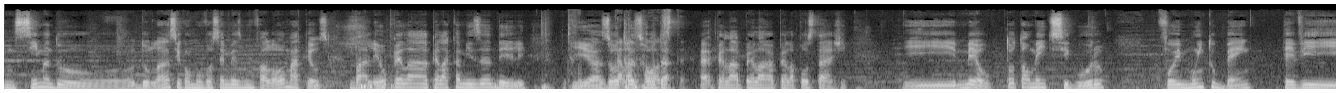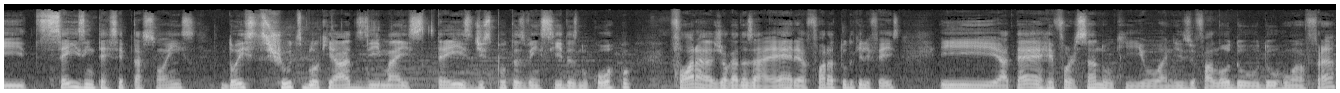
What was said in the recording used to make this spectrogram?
em cima do, do lance, como você mesmo falou, Matheus, valeu pela, pela camisa dele. E as outras roda posta. é, pela, pela, pela postagem. E, meu, totalmente seguro. Foi muito bem. Teve seis interceptações, dois chutes bloqueados e mais três disputas vencidas no corpo. Fora as jogadas aéreas, fora tudo que ele fez. E até reforçando o que o Anísio falou do, do Juan Fran,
